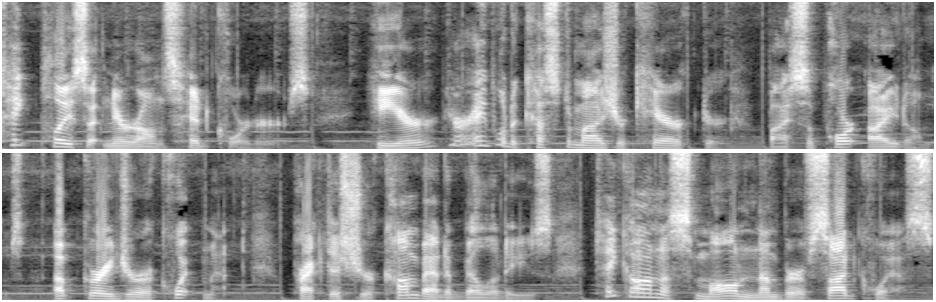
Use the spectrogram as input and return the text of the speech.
take place at Neuron's headquarters. Here, you're able to customize your character, buy support items, upgrade your equipment, practice your combat abilities, take on a small number of side quests,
